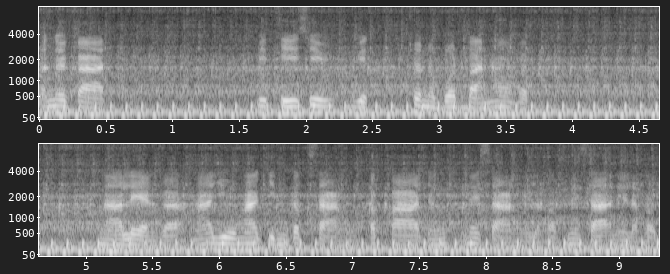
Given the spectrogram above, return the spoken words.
บรรยากาศวิถีชีวิตชนบทบ้านเฮาครับ นาแรงก็หาอยู่หากินกับสางกับปลาทั้งในสางนี่แหละครับในสระนี่แหละครับ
